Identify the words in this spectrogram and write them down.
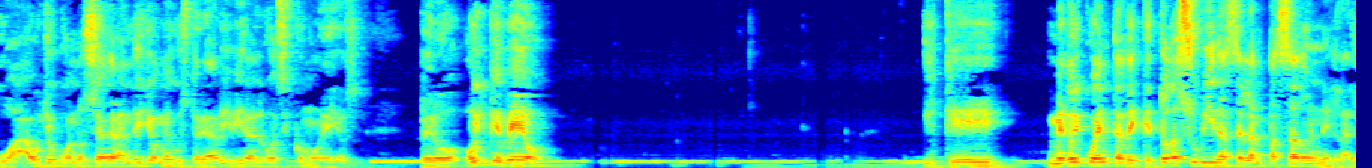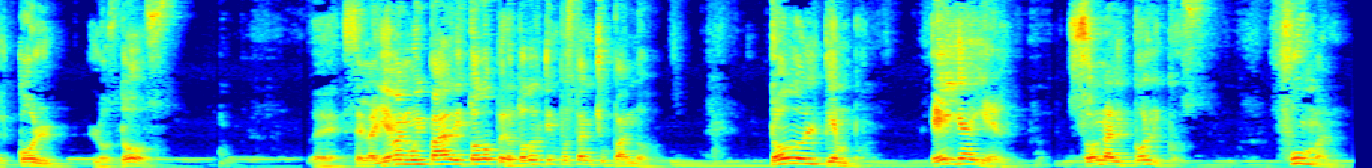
wow, yo cuando sea grande yo me gustaría vivir algo así como ellos. Pero hoy que veo y que me doy cuenta de que toda su vida se la han pasado en el alcohol, los dos. Eh, se la llevan muy padre y todo, pero todo el tiempo están chupando. Todo el tiempo. Ella y él son alcohólicos. Fuman.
